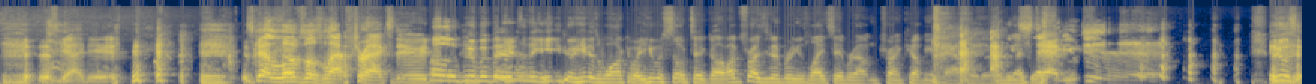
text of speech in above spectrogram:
this guy, dude. this guy loves those laugh tracks, dude. Oh, dude, but, but here's the thing, he, dude, he just walked away. He was so ticked off. I'm surprised he didn't bring his lightsaber out and try and cut me in half. With it. I think I. Stab you. But it was. I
